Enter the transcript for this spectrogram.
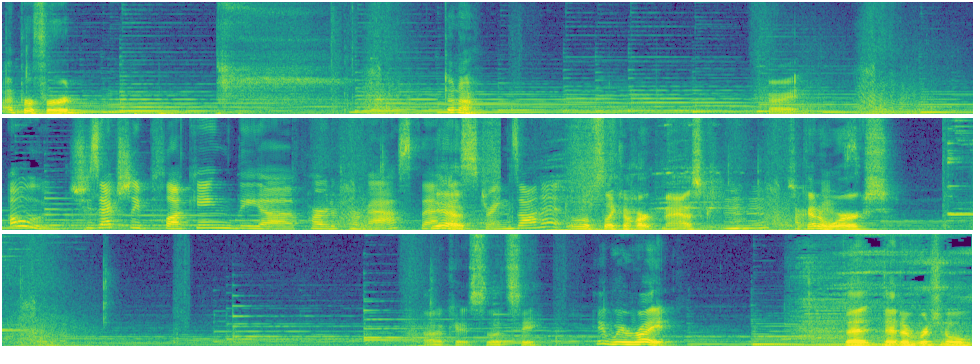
I preferred Don't know. Alright. Oh, she's actually plucking the uh, part of her mask that Yeah. has strings on it. Well, it's like a heart mask. Mm-hmm. So it kind of works. Okay, so let's see. Hey, we were right. That that original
